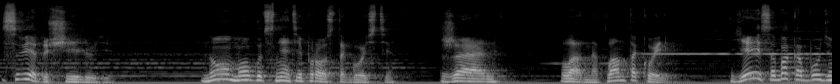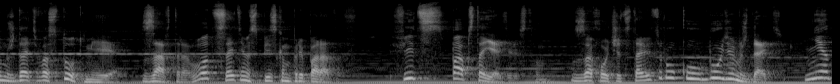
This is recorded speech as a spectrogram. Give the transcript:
сведущие люди. Но могут снять и просто гости. Жаль. Ладно, план такой. Я и собака будем ждать вас тут, Мия. Завтра, вот с этим списком препаратов. Фиц по обстоятельствам. Захочет ставить руку, будем ждать. Нет,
